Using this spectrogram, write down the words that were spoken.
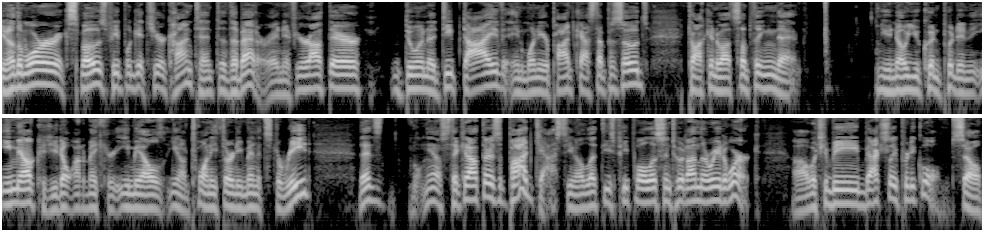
you know, the more exposed people get to your content, the better. And if you're out there doing a deep dive in one of your podcast episodes, talking about something that you know you couldn't put in an email because you don't want to make your emails, you know, 20, 30 minutes to read, then, you know, stick it out there as a podcast. You know, let these people listen to it on their way to work, uh, which can be actually pretty cool. So,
